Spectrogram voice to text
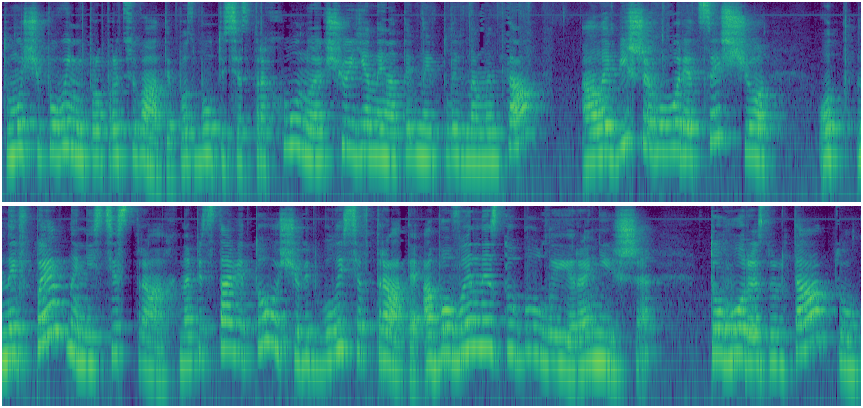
Тому що повинні пропрацювати, позбутися страху. Ну, якщо є негативний вплив на ментал, але більше говорять це, що от невпевненість і страх на підставі того, що відбулися втрати, або ви не здобули раніше того результату,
